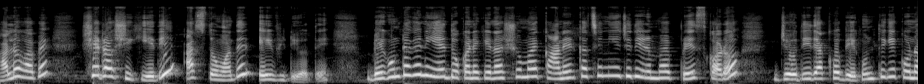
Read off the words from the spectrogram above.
ভালো হবে, সেটাও শিখিয়ে দিই আজ তোমাদের এই ভিডিওতে। বেগুনটাকে নিয়ে দোকানে কেনার সময় কানের কাছে নিয়ে যদি এরমভাবে প্রেস করো, যদি দেখো বেগুন থেকে কোনো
